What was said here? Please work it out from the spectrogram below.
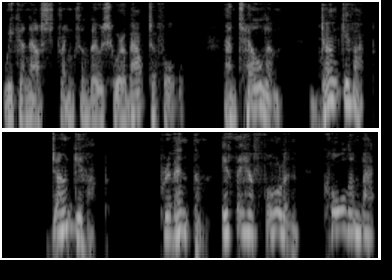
we can now strengthen those who are about to fall and tell them, don't give up. Don't give up. Prevent them. If they have fallen, call them back.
